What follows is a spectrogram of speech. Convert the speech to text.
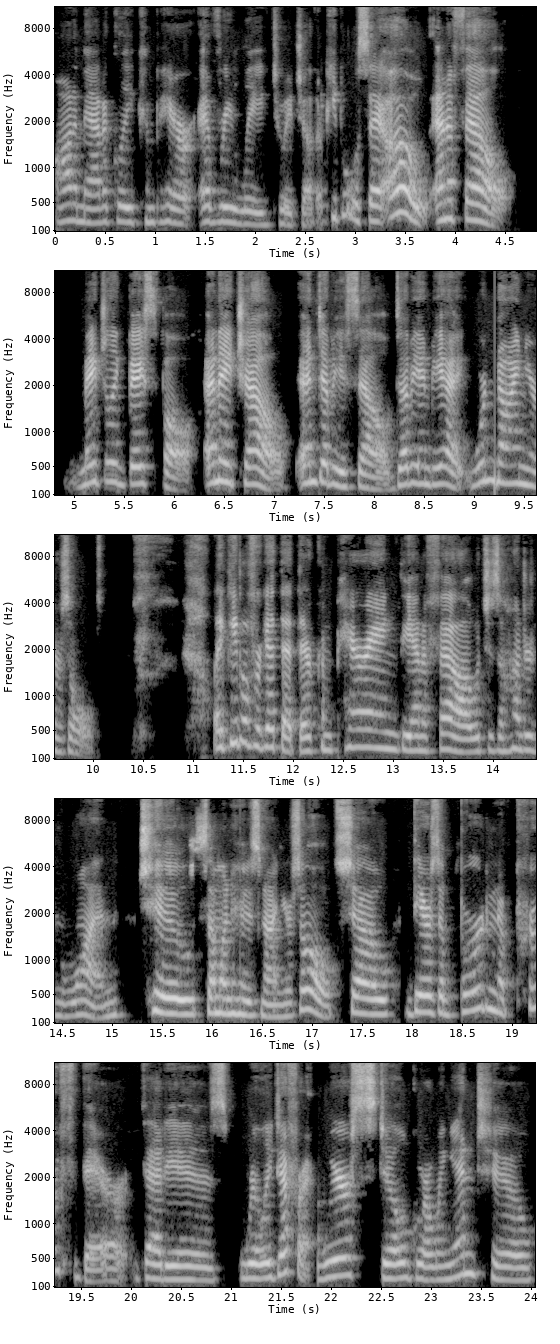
automatically compare every league to each other. People will say, oh, NFL, Major League Baseball, NHL, NWSL, WNBA. We're nine years old like people forget that they're comparing the NFL, which is 101, to someone who's nine years old. So there's a burden of proof there that is really different. We're still growing into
